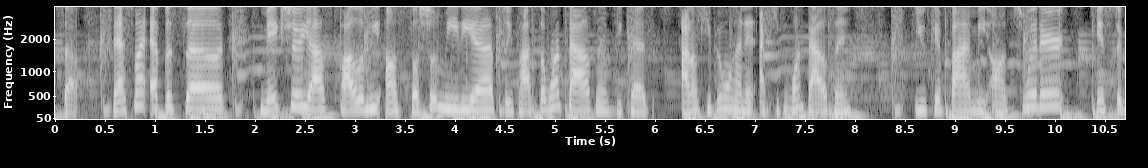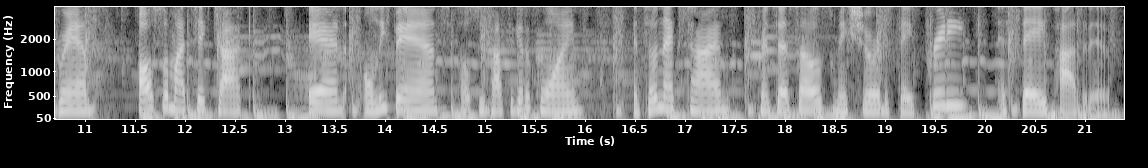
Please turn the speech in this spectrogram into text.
So that's my episode. Make sure y'all follow me on social media, Sweet Pasta 1000, because I don't keep it 100, I keep it 1000. You can find me on Twitter, Instagram, also my TikTok, and OnlyFans. Sweet Pasta get a coin. Until next time, Princess make sure to stay pretty and stay positive.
